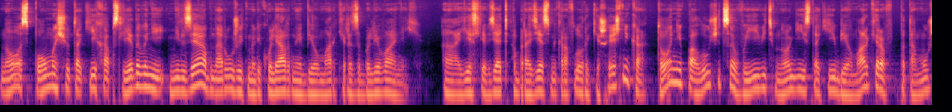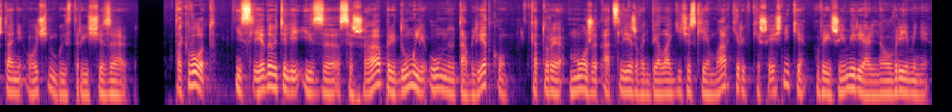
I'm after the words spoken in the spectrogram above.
Но с помощью таких обследований нельзя обнаружить молекулярные биомаркеры заболеваний. А если взять образец микрофлоры кишечника, то не получится выявить многие из таких биомаркеров, потому что они очень быстро исчезают. Так вот, Исследователи из э, США придумали умную таблетку, которая может отслеживать биологические маркеры в кишечнике в режиме реального времени.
